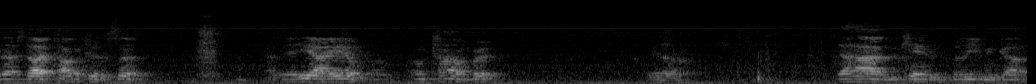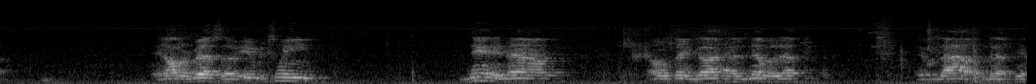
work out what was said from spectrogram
And I started talking to the sun. I said, here I am. I'm, I'm Tom Burton. And uh, how I became to believe in God. And all the rest of in between then and now, I don't think God has never left and allowed left him.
